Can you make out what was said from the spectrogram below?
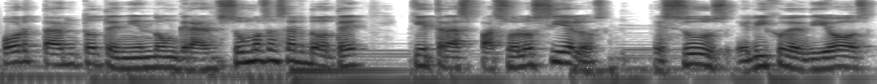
Por tanto, teniendo un gran sumo sacerdote que traspasó los cielos, Jesús, el Hijo de Dios,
